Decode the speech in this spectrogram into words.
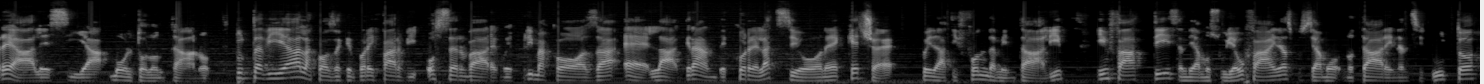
reale sia molto lontano. Tuttavia la cosa che vorrei farvi osservare come prima cosa è la grande correlazione che c'è con i dati fondamentali Infatti, se andiamo su Yahoo Finance, possiamo notare innanzitutto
